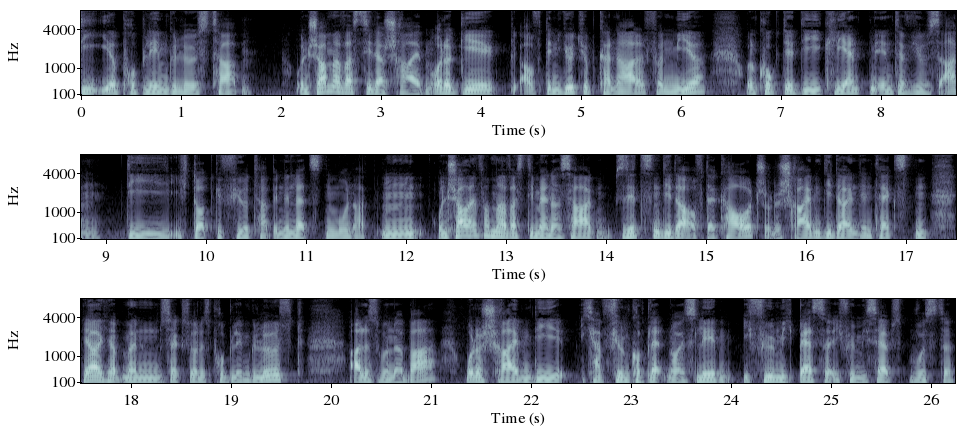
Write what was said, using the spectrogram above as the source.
die ihr Problem gelöst haben. Und schau mal, was sie da schreiben. Oder geh auf den YouTube-Kanal von mir und guck dir die Klienteninterviews an die ich dort geführt habe in den letzten Monaten. Mm, und schau einfach mal, was die Männer sagen. Sitzen die da auf der Couch oder schreiben die da in den Texten, ja, ich habe mein sexuelles Problem gelöst, alles wunderbar. Oder schreiben die, ich habe für ein komplett neues Leben. Ich fühle mich besser, ich fühle mich selbstbewusster,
